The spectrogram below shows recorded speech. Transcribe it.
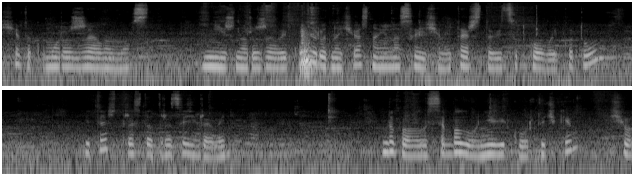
Ще в такому рожевому, ніжно-рожевий колір, одночасно і насичений. Теж 100% котон. І теж 330 гривень. Добавилися балоніві курточки, що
